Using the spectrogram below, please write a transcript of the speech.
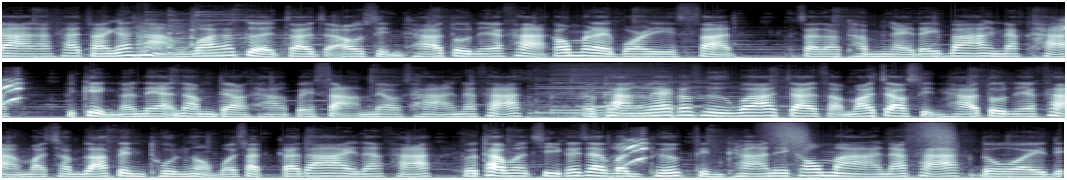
จารย์นะคะอาจารย์ก็ถามว่าถ้าเกิดอาจารย์จะเอาสินค้าตัวนี้ค่ะเข้ามาในบริษัทอาจารย์จะทำไงได้บ้างนะคะพี่เก่งก็แนะนำแนวทางไป 3 แนวทางนะคะแนวทางแรกก็คือว่าอาจารย์สามารถจะเอาสินค้าตัวเนี้ยค่ะมาชำระเป็นทุนของบริษัทก็ได้นะคะโดยทางบัญชีก็จะบันทึกสินค้านี้เข้ามานะคะ โดยเด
